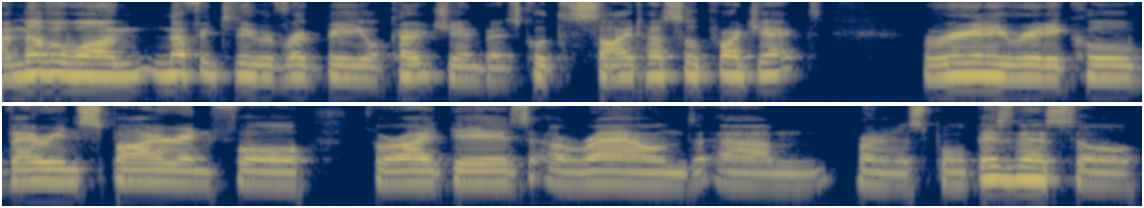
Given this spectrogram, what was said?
Another one, nothing to do with rugby or coaching, but it's called the Side Hustle Project. Really, really cool. Very inspiring for for ideas around um, running a small business or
